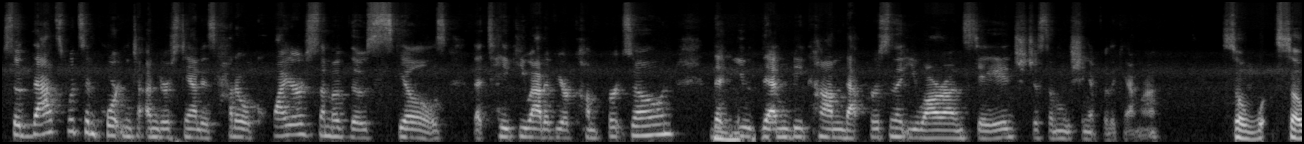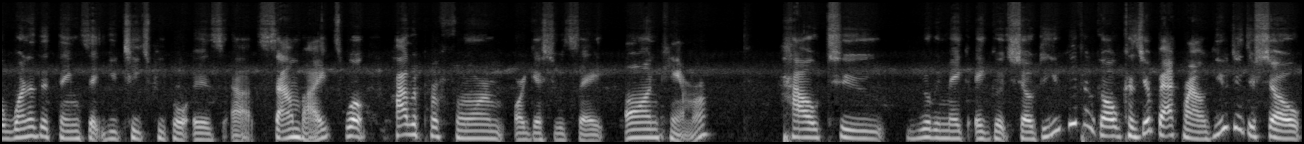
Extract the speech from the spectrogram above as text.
So that's what's important to understand is how to acquire some of those skills that take you out of your comfort zone that mm-hmm. you then become that person that you are on stage just unleashing it for the camera. So so one of the things that you teach people is uh, sound bites. Well, how to perform or I guess you would say on camera, how to really make a good show. Do you even go because your background, you did the show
